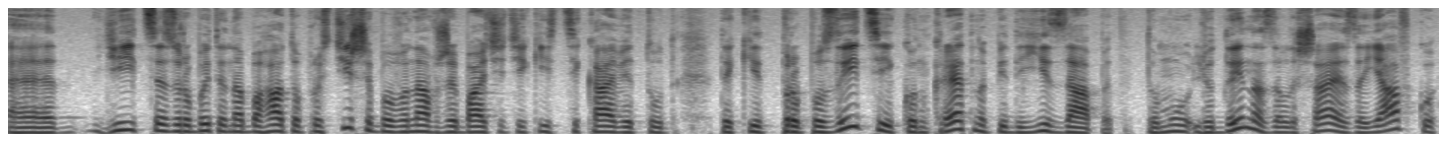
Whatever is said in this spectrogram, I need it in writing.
Е, їй це зробити набагато простіше, бо вона вже бачить якісь цікаві тут такі пропозиції конкретно під її запит. Тому людина залишає заявку,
